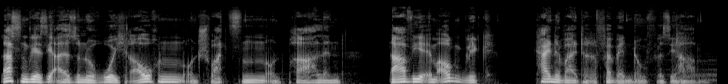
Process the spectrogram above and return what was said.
Lassen wir sie also nur ruhig rauchen und schwatzen und prahlen, da wir im Augenblick keine weitere Verwendung für sie haben.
